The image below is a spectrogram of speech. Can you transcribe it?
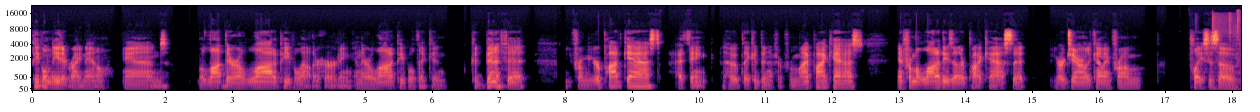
people need it right now. And a lot there are a lot of people out there hurting and there are a lot of people that can could benefit from your podcast i think and hope they could benefit from my podcast and from a lot of these other podcasts that are generally coming from places of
